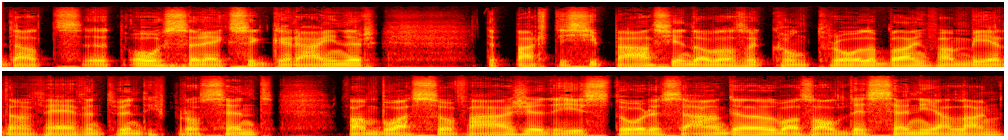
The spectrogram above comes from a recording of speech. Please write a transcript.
dat het Oostenrijkse Greiner de participatie, en dat was een controlebelang van meer dan 25% van Bois Sauvage, de historische aandeelhouder, was al decennia lang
